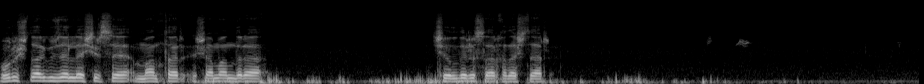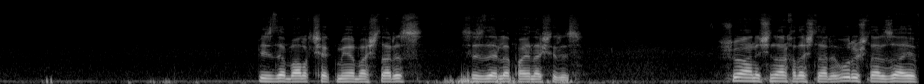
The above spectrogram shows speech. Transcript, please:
Vuruşlar güzelleşirse mantar, şamandıra çıldırırsa arkadaşlar biz de balık çekmeye başlarız. Sizlerle paylaşırız. Şu an için arkadaşlar vuruşlar zayıf.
